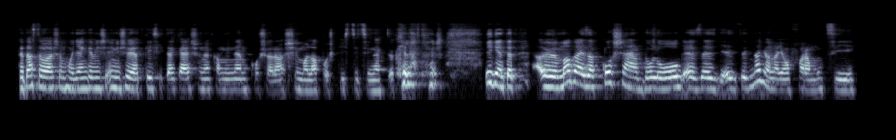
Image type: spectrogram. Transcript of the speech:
tehát azt olvasom, hogy engem is, én is olyat készítek elsőnek, ami nem kosara, sima lapos kis cicinek tökéletes. Igen, tehát maga ez a kosár dolog, ez, ez, ez egy nagyon-nagyon faramúci,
